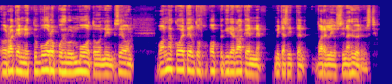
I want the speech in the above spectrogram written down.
on rakennettu vuoropuhelun muotoon, niin se on vanha koeteltu oppikirjan rakenne, mitä sitten Varelius siinä hyödynsi.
